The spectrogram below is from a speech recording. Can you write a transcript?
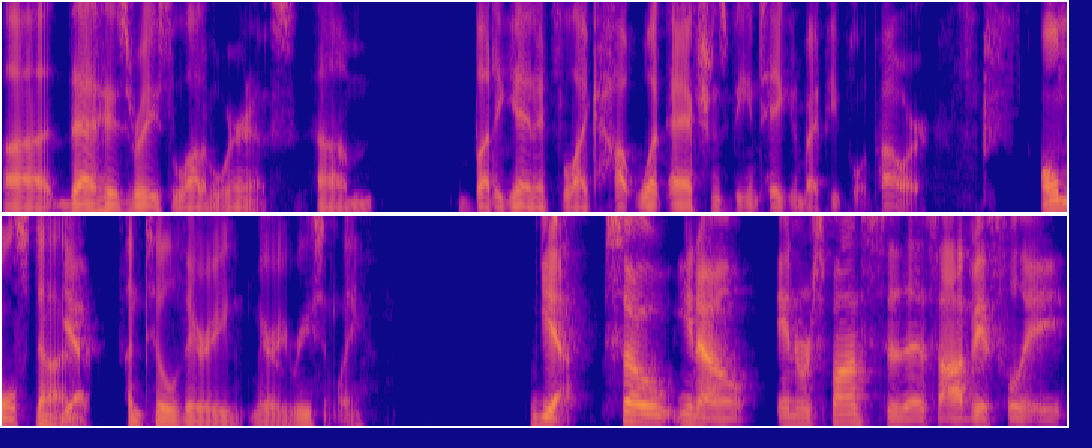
uh, that has raised a lot of awareness. Um, but again, it's like how, what actions being taken by people in power, almost done Yeah. until very very recently. Yeah. So, you know, in response to this, obviously,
